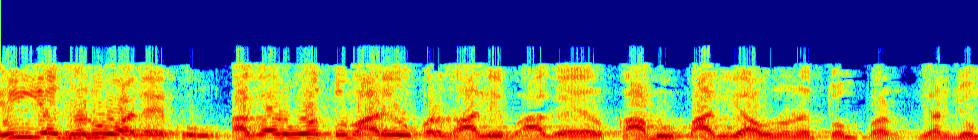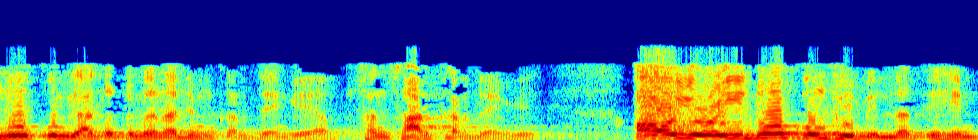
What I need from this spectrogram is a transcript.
इन यजरू अलैकुम। अगर वो तुम्हारे ऊपर गालिब आ गए और काबू पा लिया उन्होंने तुम पर, यरजुमुकुम, या तो तुम्हें रजम कर देंगे, अब संसार कर देंगे। और यो ईदो कुम्फी मिल्लत हिम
